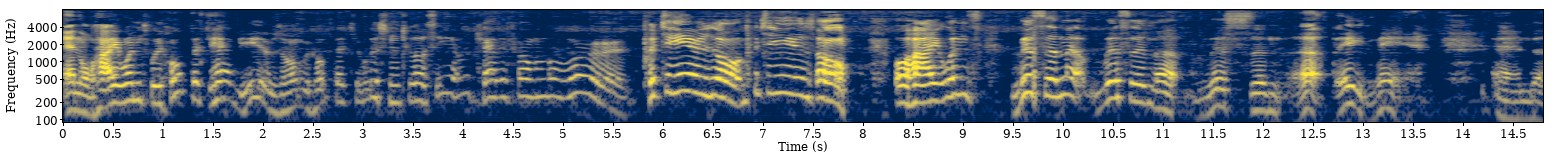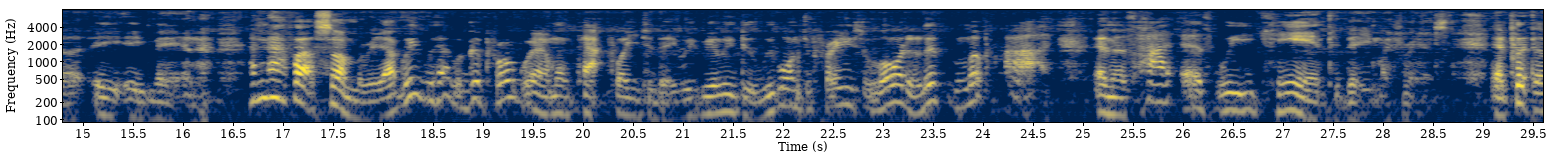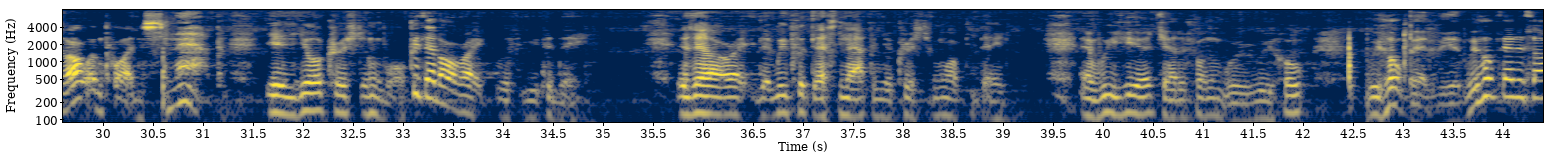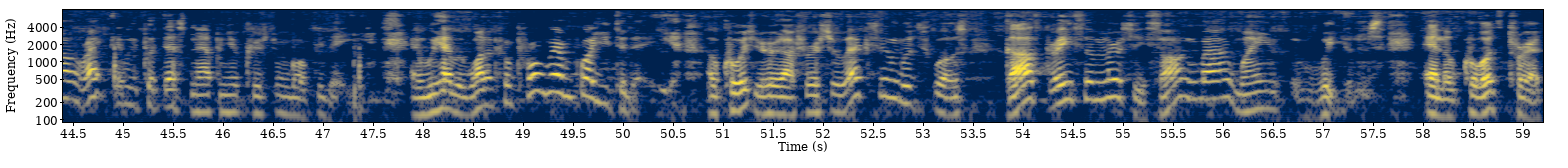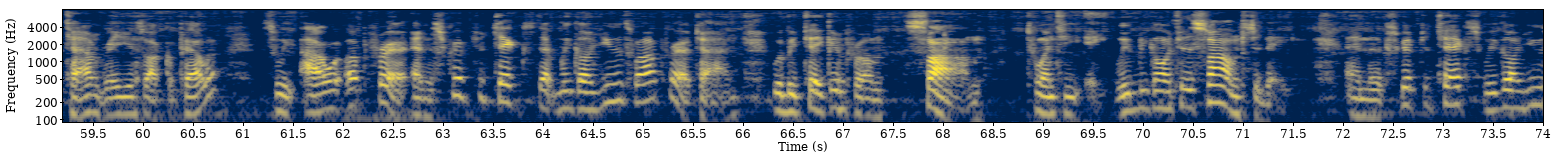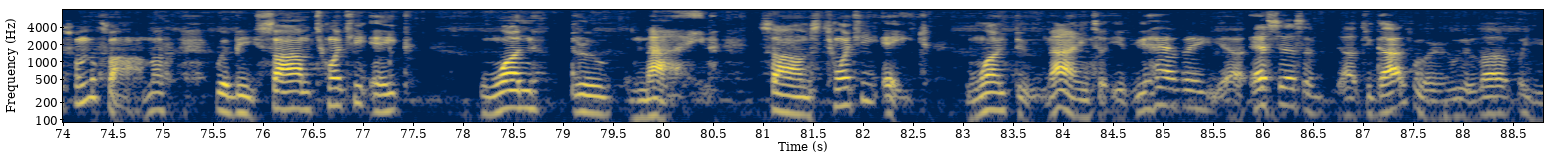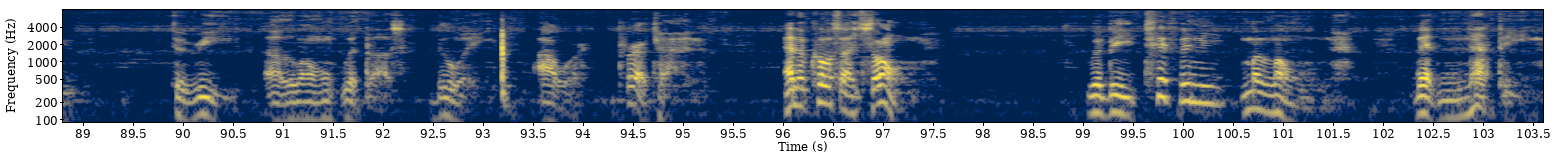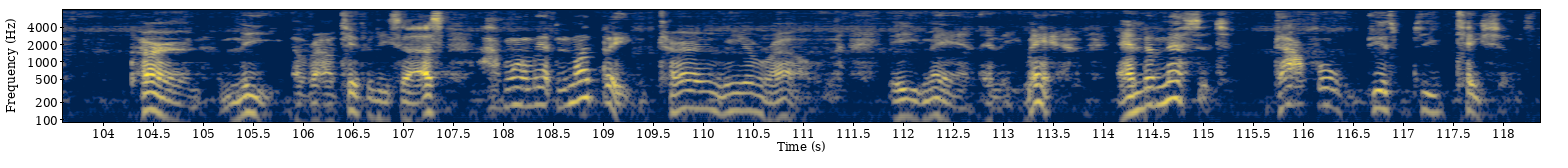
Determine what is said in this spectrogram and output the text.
And Ohioans, we hope that you have ears on. We hope that you listen to us here on Chatting from the Word. Put your ears on. Put your ears on. Ohioans, listen up. Listen up. Listen up. Amen. And uh, amen. And now for our summary. I believe we have a good program on tap for you today. We really do. We want to praise the Lord and lift him up high. And as high as we can today, my friends and put the all important snap in your Christian walk. Is that all right with you today? Is that all right that we put that snap in your Christian walk today? And we here chatting from the Word. We hope, we hope that it is. We hope that it's all right that we put that snap in your Christian walk today. And we have a wonderful program for you today. Of course, you heard our first selection, which was God's Grace and Mercy, sung by Wayne Williams. And of course, prayer time, Radiance a cappella, sweet hour of prayer. And the scripture text that we're going to use for our prayer time will be taken from Psalm 28. We'll be going to the Psalms today. And the scripture text we're going to use from the Psalm will be Psalm 28, 1 through 9. Psalms 28, 1 through 9. So if you have a uh, SS of, uh, to God's Word, we would love for you to read along with us during our prayer time. And of course, our song will be Tiffany Malone. Let nothing turn me around. Tiffany says, I won't let nothing turn me around. Amen and amen. And the message, doubtful disputations.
